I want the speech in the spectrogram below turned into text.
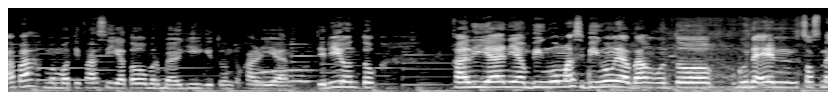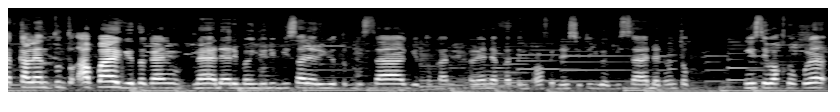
apa memotivasi atau berbagi gitu untuk kalian. Jadi untuk kalian yang bingung masih bingung ya bang untuk gunain sosmed kalian untuk apa gitu kan. Nah dari bang Judi bisa dari YouTube bisa gitu kan. Kalian dapetin profit dari situ juga bisa. Dan untuk ngisi waktu kuliah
